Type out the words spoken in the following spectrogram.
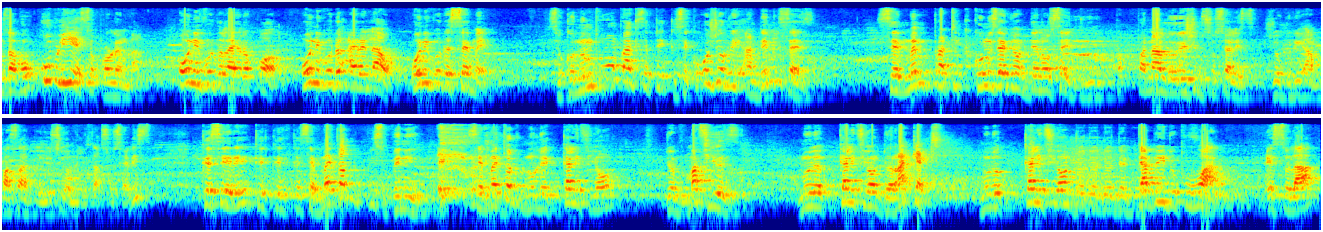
nous avons oublié ce problème-là. Au niveau de l'aéroport, au niveau de Aérelao, au niveau de Sémé. Ce que nous ne pouvons pas accepter, c'est qu'aujourd'hui, en 2016, ces mêmes pratiques que nous avions dénoncées pendant le régime socialiste, je vous dis en passant que je suis un militant socialiste, que ces méthodes puissent venir. Ces méthodes, nous les qualifions de mafieuses, nous les qualifions de raquettes, nous les qualifions d'abus de, de, de, pouvoir. Et cela,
